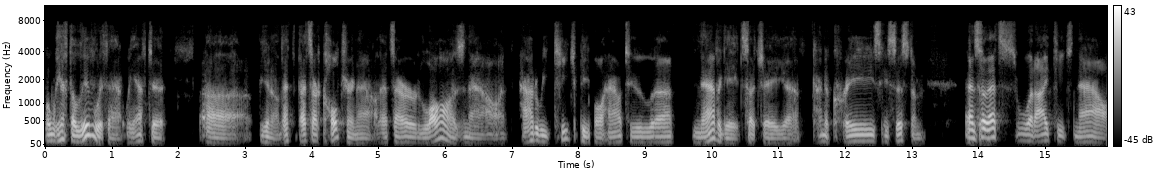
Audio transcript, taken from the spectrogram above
but we have to live with that. We have to, uh, you know, that that's our culture now. That's our laws now. And how do we teach people how to uh, navigate such a uh, kind of crazy system? And so that's what I teach now.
